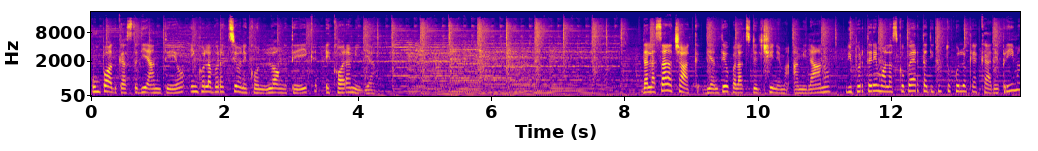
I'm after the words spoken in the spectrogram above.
un podcast di Anteo in collaborazione con Long Take e Cora Media. Dalla sala Chuck di Anteo Palazzo del Cinema a Milano vi porteremo alla scoperta di tutto quello che accade prima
